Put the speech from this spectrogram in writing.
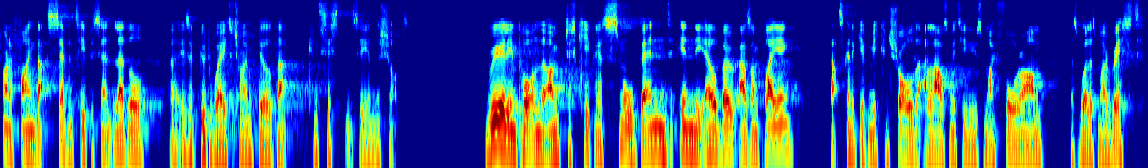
trying to find that 70% level uh, is a good way to try and build that consistency in the shot. Really important that I'm just keeping a small bend in the elbow as I'm playing. That's going to give me control that allows me to use my forearm as well as my wrist.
